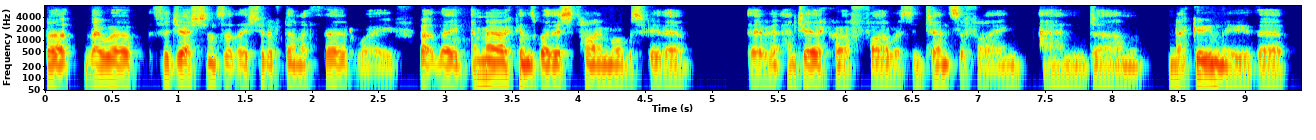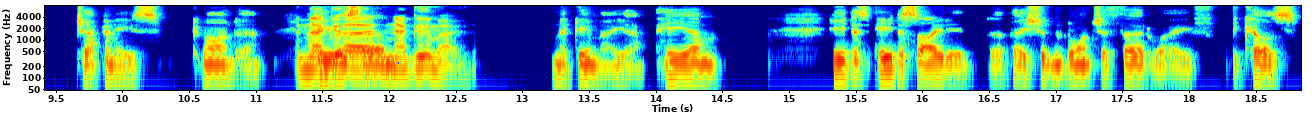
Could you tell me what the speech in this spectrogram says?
But there were suggestions that they should have done a third wave. But the Americans, by this time, obviously their their anti-aircraft fire was intensifying, and um, Nagumo, the Japanese commander, Nag- was, uh, um, Nagumo, Nagumo, yeah, he um he he decided that they shouldn't launch a third wave because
